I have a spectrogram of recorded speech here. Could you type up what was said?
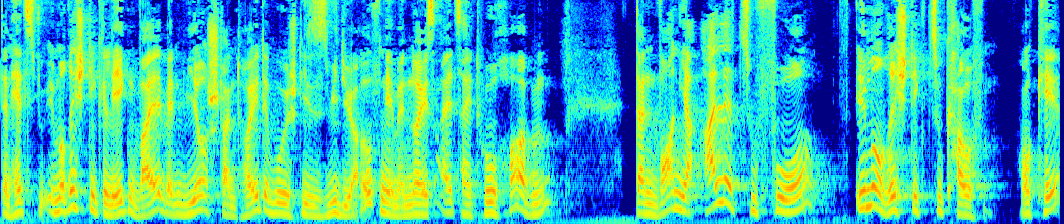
dann hättest du immer richtig gelegen, weil wenn wir Stand heute, wo ich dieses Video aufnehme, ein neues Allzeithoch haben, dann waren ja alle zuvor immer richtig zu kaufen. Okay?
